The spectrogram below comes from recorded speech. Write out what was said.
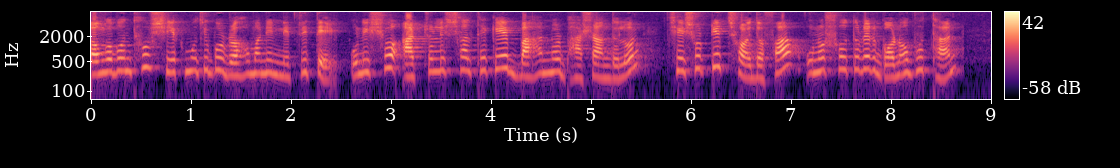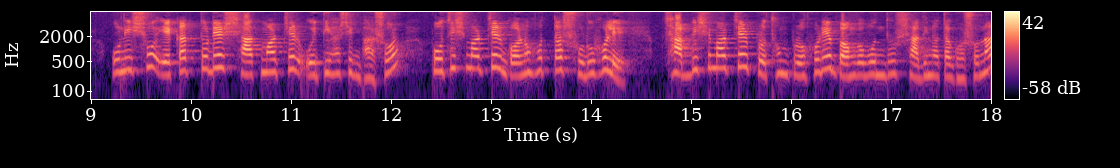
বঙ্গবন্ধু শেখ মুজিবুর রহমানের নেতৃত্বে উনিশশো আটচল্লিশ সাল থেকে বাহান্নর ভাষা আন্দোলন ছেষট্টির ছয় দফা উনসত্তরের গণ অভ্যুত্থান উনিশশো একাত্তরের সাত মার্চের ঐতিহাসিক ভাষণ, পঁচিশ মার্চের গণহত্যা শুরু হলে ছাব্বিশে মার্চের প্রথম প্রহরে বঙ্গবন্ধুর স্বাধীনতা ঘোষণা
